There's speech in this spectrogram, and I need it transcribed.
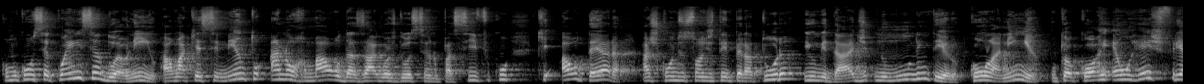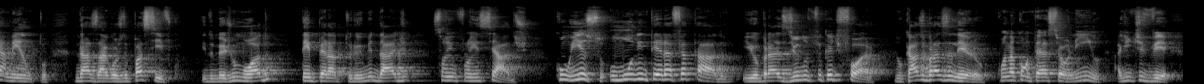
Como consequência do El Ninho, há um aquecimento anormal das águas do Oceano Pacífico que altera as condições de temperatura e umidade no mundo inteiro. Com Laninha, o que ocorre é um resfriamento das águas do Pacífico. E do mesmo modo, temperatura e umidade são influenciados. Com isso, o mundo inteiro é afetado e o Brasil não fica de fora. No caso brasileiro, quando acontece o Ninho, a gente vê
